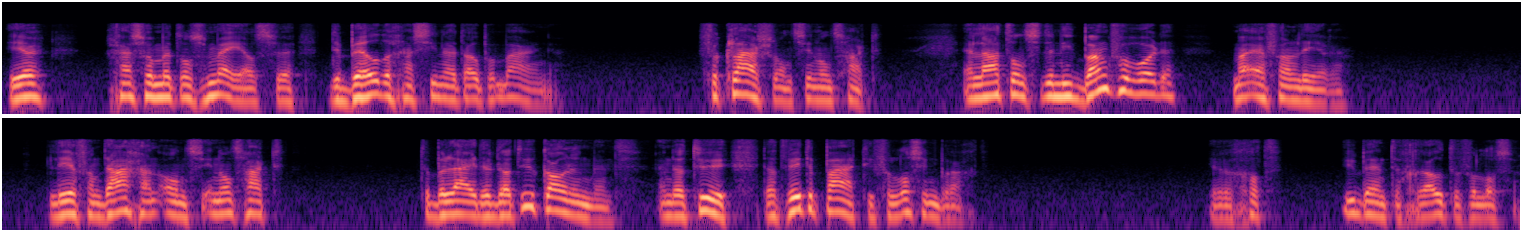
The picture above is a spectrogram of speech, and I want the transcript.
Heer, ga zo met ons mee als we de beelden gaan zien uit openbaringen. Verklaar ze ons in ons hart. En laat ons er niet bang voor worden, maar ervan leren. Leer vandaag aan ons in ons hart te beleiden dat u koning bent. En dat u dat witte paard die verlossing bracht. Heere God, u bent de grote verlosser.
